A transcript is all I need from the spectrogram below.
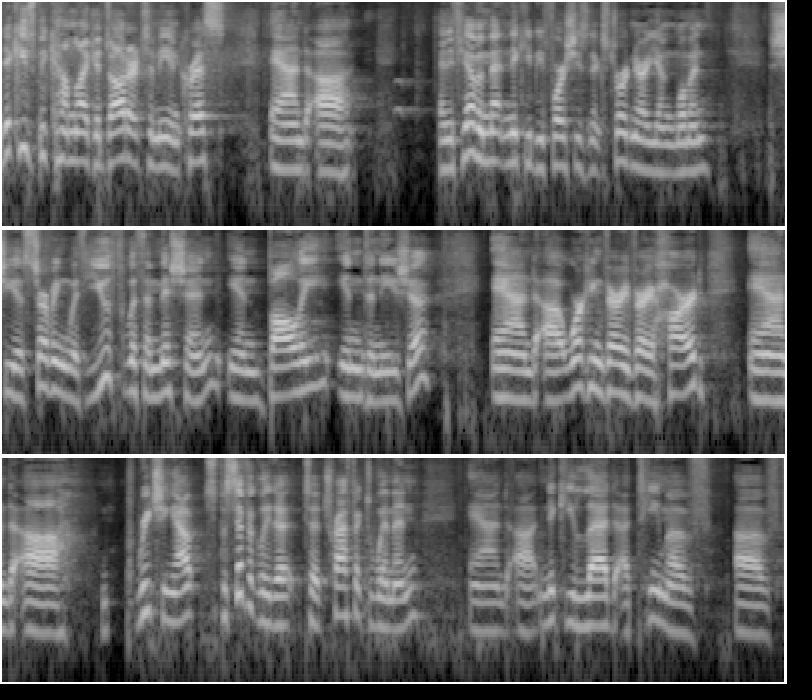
Nikki's become like a daughter to me and Chris, and uh, and if you haven't met Nikki before, she's an extraordinary young woman. She is serving with Youth with a Mission in Bali, Indonesia, and uh, working very, very hard. And uh, reaching out specifically to, to trafficked women. And uh, Nikki led a team of, of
